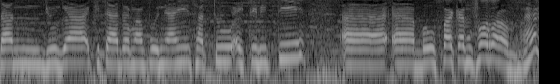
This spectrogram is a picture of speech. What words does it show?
dan juga kita ada mempunyai satu aktiviti uh, uh, berupakan forum. Eh?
